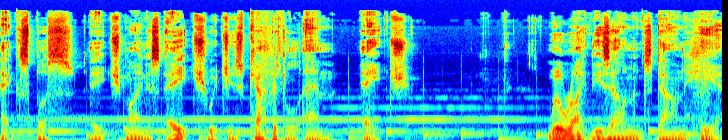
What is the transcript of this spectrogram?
x plus h minus h, which is capital M h. We'll write these elements down here.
